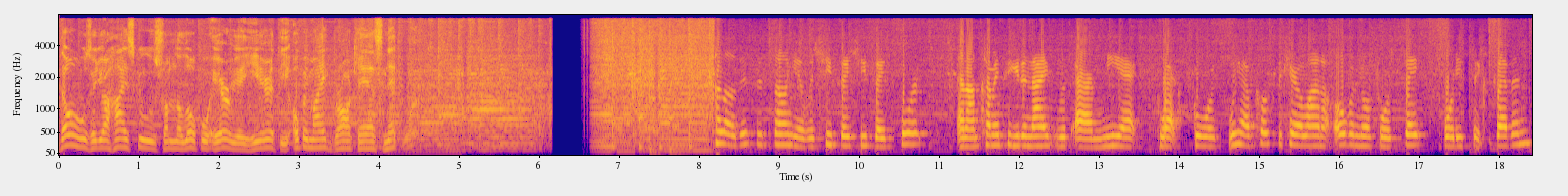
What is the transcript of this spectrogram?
those are your high schools from the local area here at the Open Mic Broadcast Network. Hello, this is Sonia with She Say She Say Sports, and I'm coming to you tonight with our MEAC SWAC scores. We have Coastal Carolina over Norfolk State 46-7.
